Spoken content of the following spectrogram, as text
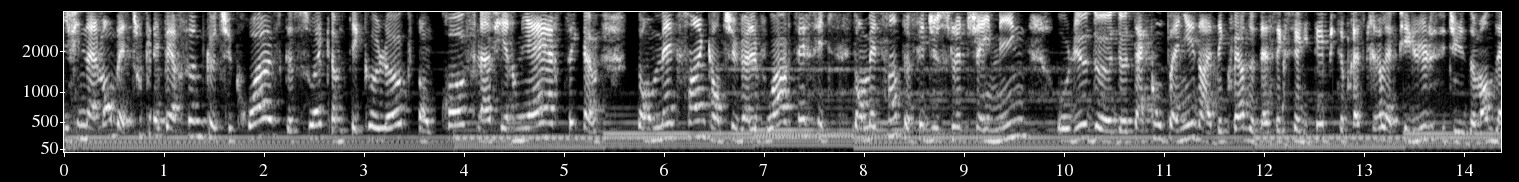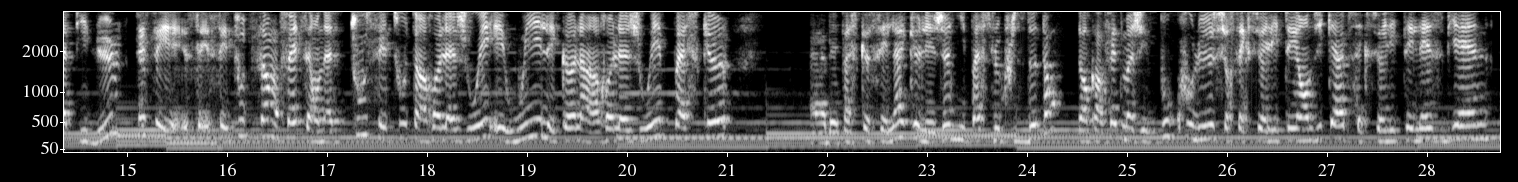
Et finalement, ben, toutes les personnes que tu croises, que ce soit comme tes colocs, ton prof, l'infirmière, comme ton médecin quand tu vas le voir, sais, si, ton médecin te fait du slut shaming au lieu de, t'accompagner dans la découverte de ta sexualité puis te prescrire la pilule si tu lui demandes la pilule, c'est tout ça en fait. On a tous et toutes un rôle à jouer et oui, l'école a un rôle à jouer parce que euh, ben parce que c'est là que les jeunes y passent le plus de temps. Donc en fait, moi j'ai beaucoup lu sur sexualité handicap, sexualité lesbienne,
